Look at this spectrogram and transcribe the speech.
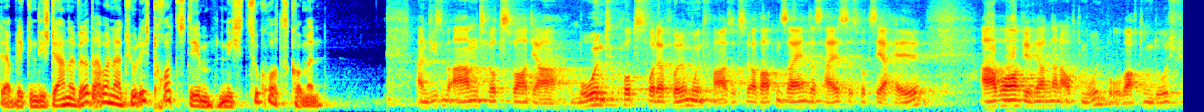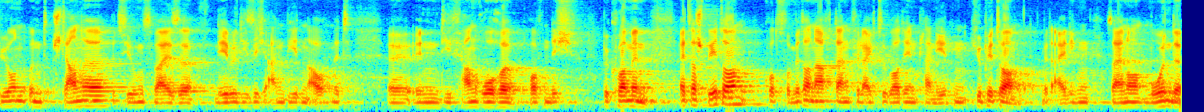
Der Blick in die Sterne wird aber natürlich trotzdem nicht zu kurz kommen. An diesem Abend wird zwar der Mond kurz vor der Vollmondphase zu erwarten sein, das heißt, es wird sehr hell, aber wir werden dann auch die Mondbeobachtung durchführen und Sterne bzw. Nebel, die sich anbieten, auch mit äh, in die Fernrohre hoffentlich bekommen. Etwas später, kurz vor Mitternacht, dann vielleicht sogar den Planeten Jupiter mit einigen seiner Monde.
